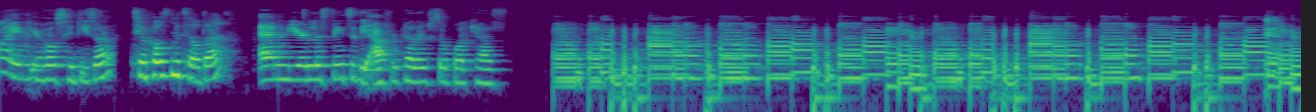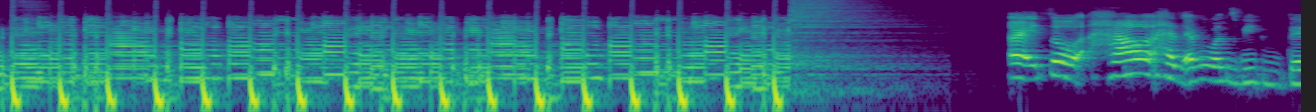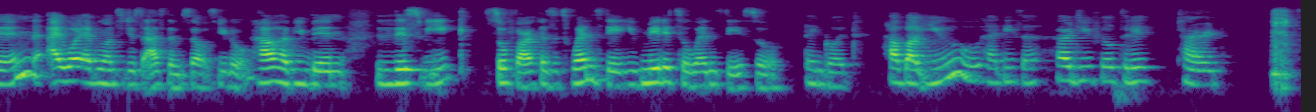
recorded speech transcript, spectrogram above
Hi, I'm your host Hadiza, It's your host, Matilda. and you're listening to the Africalypso podcast. All right, so how has everyone's week been? I want everyone to just ask themselves, you know, how have you been this week so far? Because it's Wednesday. You've made it to Wednesday, so thank God. How about you, Hadiza? How do you feel today? Tired,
